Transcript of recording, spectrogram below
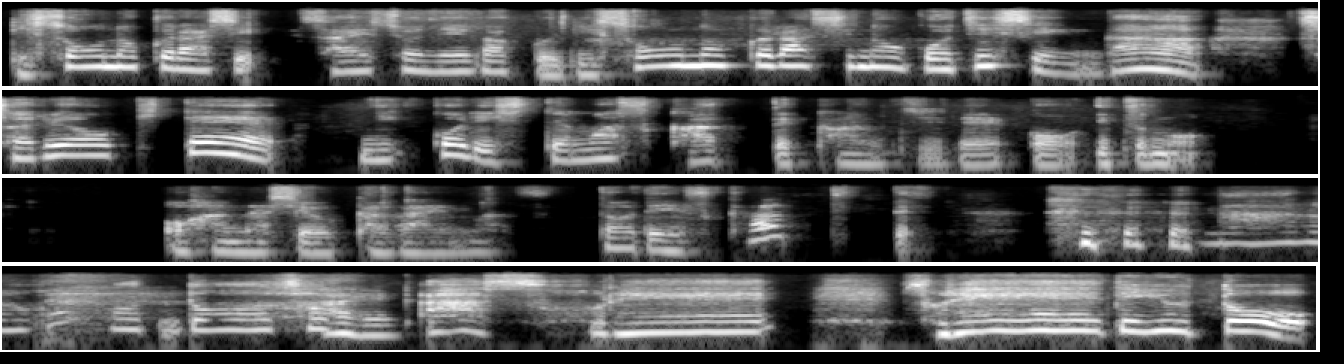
理想の暮らし、最初に描く理想の暮らしのご自身が、それを着てにっこりしてますかって感じで、こう、いつもお話を伺います。どうですか？って言って。なるほど。そ、はいあ、それ、それで言うと、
